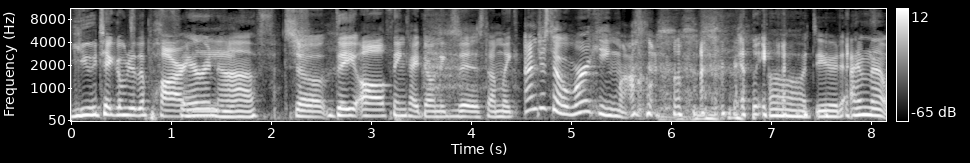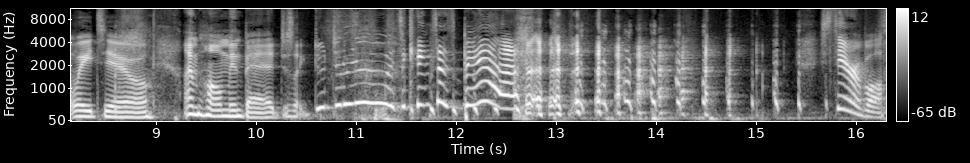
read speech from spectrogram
you take them to the party. Fair enough. So they all think I don't exist. I'm like, I'm just a working mom. really, Oh, dude, I'm that way too. I'm home in bed, just like, doo doo doo. It's a king size bed. it's terrible.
